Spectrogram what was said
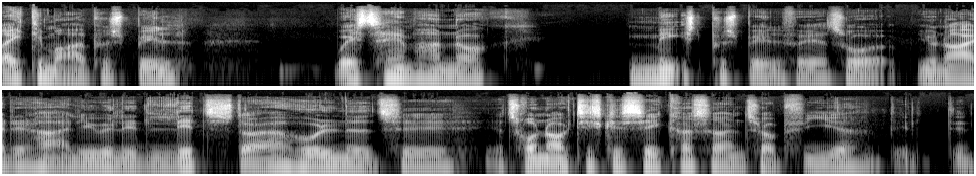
rigtig meget på spil. West Ham har nok mest på spil, for jeg tror, United har alligevel et lidt større hul ned til... Jeg tror nok, de skal sikre sig en top 4. Det, det,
